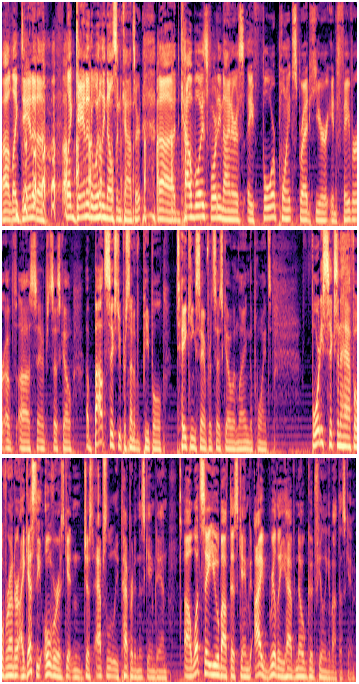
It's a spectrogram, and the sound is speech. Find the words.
Uh, like Dan at a like Dan at a Willie Nelson concert. Uh, Cowboys 49ers a four point spread here in favor of uh, San Francisco. About sixty percent of people taking San Francisco and laying the points. 46 and a half over under. I guess the over is getting just absolutely peppered in this game, Dan. Uh, what say you about this game? I really have no good feeling about this game.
